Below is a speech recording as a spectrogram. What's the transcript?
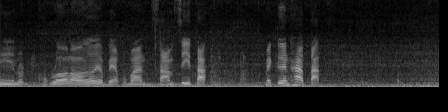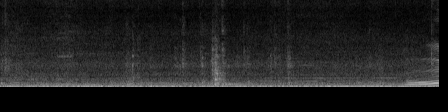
นี่ รถหกล้อเราก็จะแบกประมาณสามสี่ตัก ไม่เกินห้าตัก เออ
